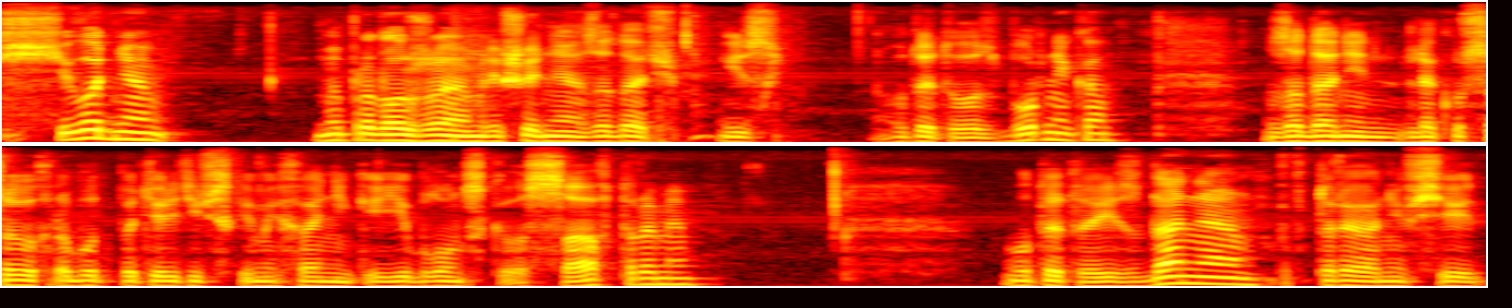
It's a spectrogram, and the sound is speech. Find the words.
Сегодня мы продолжаем решение задач из вот этого сборника заданий для курсовых работ по теоретической механике Яблонского с авторами. Вот это издание. Повторяю, они все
